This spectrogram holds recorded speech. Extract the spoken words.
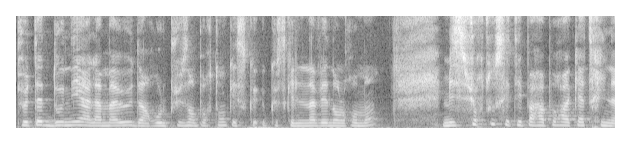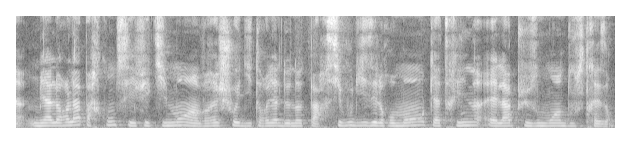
peut-être donner à la Maheude un rôle plus important que ce que, que ce qu'elle n'avait dans le roman. Mais surtout, c'était par rapport à Catherine. Mais alors là, par contre, c'est effectivement un vrai choix éditorial de notre part. Si vous lisez le roman, Catherine, elle a plus ou moins 12-13 ans.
